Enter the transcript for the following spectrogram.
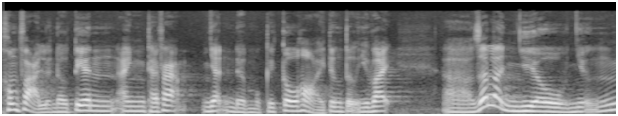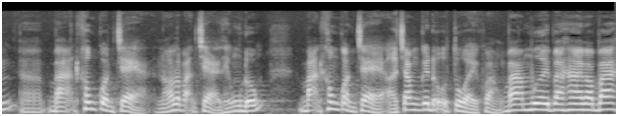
không phải lần đầu tiên anh Thái Phạm nhận được một cái câu hỏi tương tự như vậy à, rất là nhiều những à, bạn không còn trẻ. Nó là bạn trẻ thì không đúng. Bạn không còn trẻ ở trong cái độ tuổi khoảng 30 32 33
